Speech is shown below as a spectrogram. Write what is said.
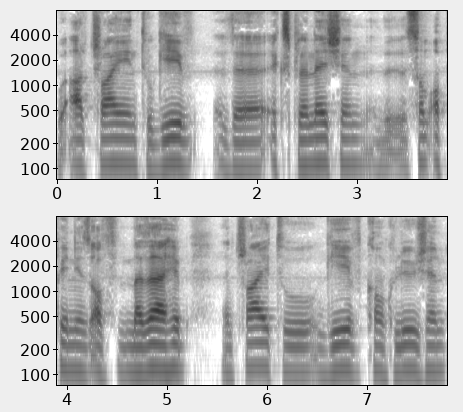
We are trying to give the explanation, the, some opinions of madhahib, and try to give conclusion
